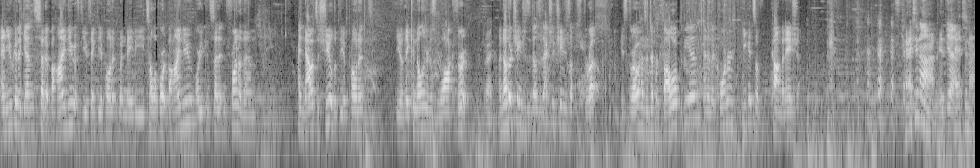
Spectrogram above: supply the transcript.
And you can again set it behind you if you think the opponent would maybe teleport behind you, or you can set it in front of them. And now it's a shield that the opponent, you know, they can no longer just walk through. Right. Another change that it does, it actually changes up his throw. His throw has a different follow-up at the end, and in the corner, he gets a combination. It's catching on. It's Yeah. catching on.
